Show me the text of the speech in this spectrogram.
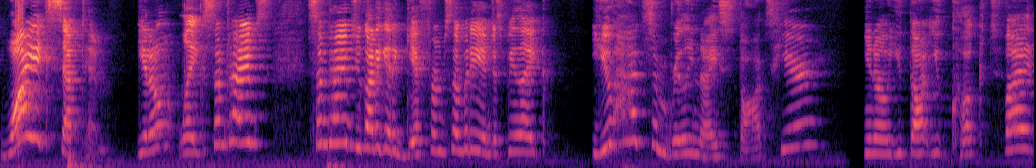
Why accept him? You know, like sometimes, sometimes you got to get a gift from somebody and just be like, "You had some really nice thoughts here. You know, you thought you cooked, but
